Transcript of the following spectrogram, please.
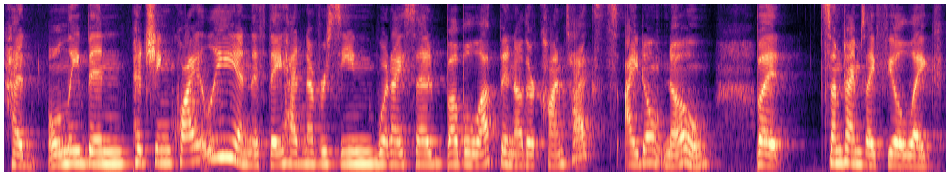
had only been pitching quietly and if they had never seen what I said bubble up in other contexts? I don't know, but sometimes I feel like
